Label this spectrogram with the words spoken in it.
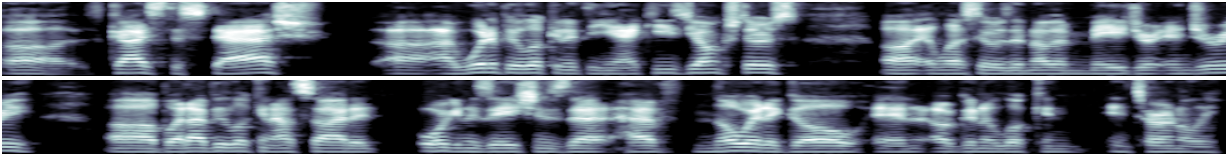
uh, guys to stash, uh, I wouldn't be looking at the Yankees youngsters uh, unless there was another major injury. Uh, but I'd be looking outside at organizations that have nowhere to go and are going to look in, internally.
